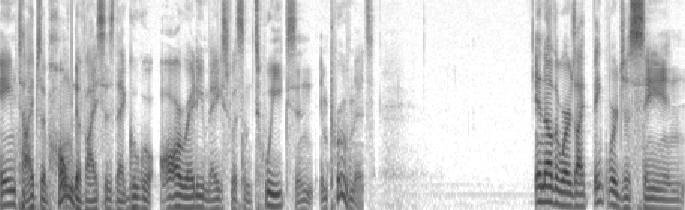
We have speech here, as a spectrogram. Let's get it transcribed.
Same types of home devices that Google already makes with some tweaks and improvements. In other words, I think we're just seeing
